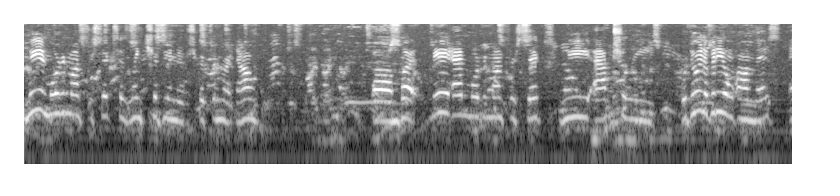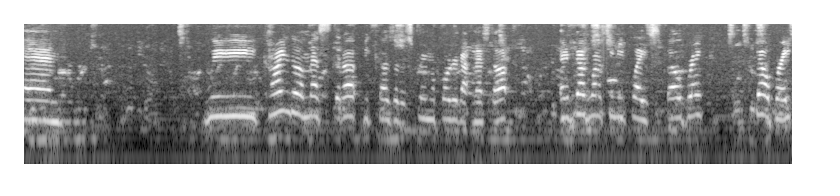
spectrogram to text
Me and Morgan Monster 6, his link should be in the description right now. Um, but me and Morgan Monster 6, we actually, we're doing a video on this, and we kind of messed it up because of the screen recorder got messed up. And if you guys want to see me play Spellbreak, Spell Break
